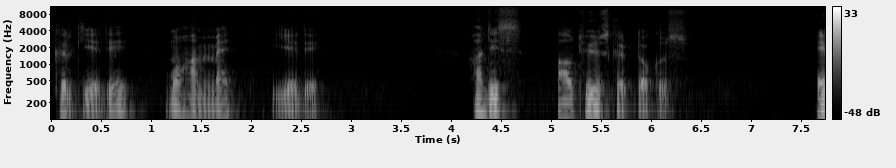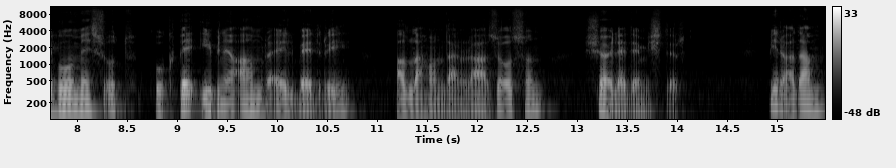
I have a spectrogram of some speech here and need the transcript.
47 Muhammed 7 Hadis 649 Ebu Mes'ud Ukbe İbni Amr el-Bedri Allah ondan razı olsun şöyle demiştir. Bir adam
